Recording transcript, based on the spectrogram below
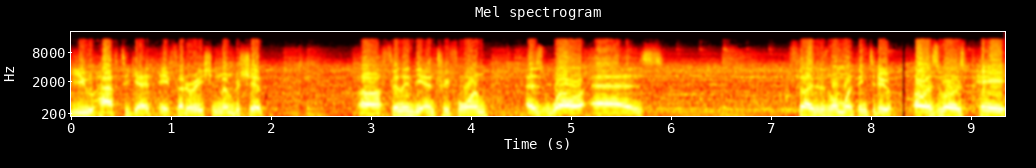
you have to get a federation membership, uh, fill in the entry form, as well as, I feel like there's one more thing to do. Oh, as well as pay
